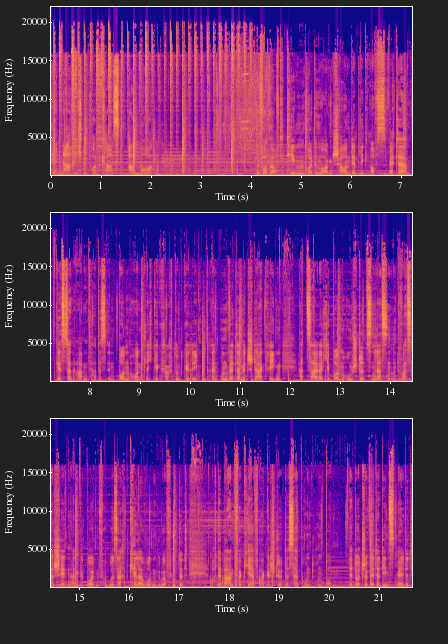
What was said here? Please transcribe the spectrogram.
Der Nachrichtenpodcast am Morgen. Bevor wir auf die Themen heute Morgen schauen, der Blick aufs Wetter. Gestern Abend hat es in Bonn ordentlich gekracht und geregnet. Ein Unwetter mit Starkregen hat zahlreiche Bäume umstürzen lassen und Wasserschäden an Gebäuden verursacht. Keller wurden überflutet. Auch der Bahnverkehr war gestört, deshalb rund um Bonn. Der Deutsche Wetterdienst meldet,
